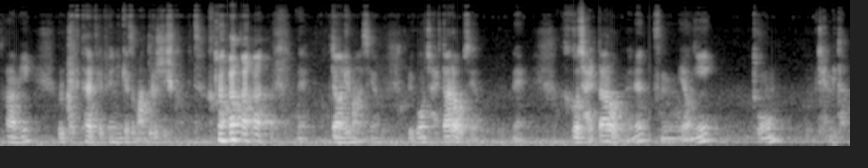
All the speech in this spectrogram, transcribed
사람이 우리 백탈 대표님께서 만들어 주실 겁니다. 네, 걱정하지 마세요. 그리고 잘 따라오세요. 네, 그거 잘 따라오면은 분명히 도움 됩니다.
